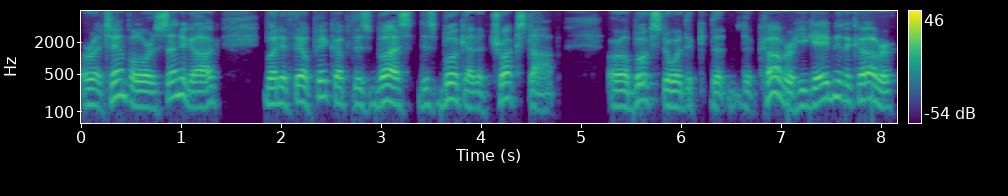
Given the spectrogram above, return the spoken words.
or a temple or a synagogue. But if they'll pick up this bus, this book at a truck stop or a bookstore, the the, the cover he gave me the cover.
